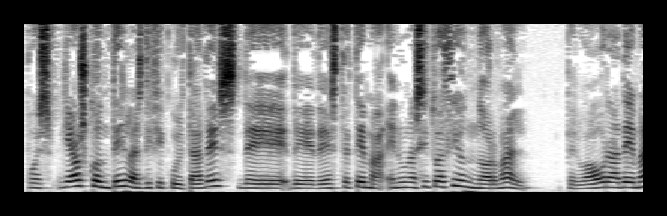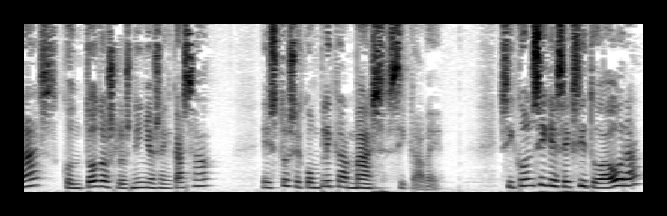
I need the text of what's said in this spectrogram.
Pues ya os conté las dificultades de, de este tema en una situación normal. Pero ahora, además, con todos los niños en casa, esto se complica más si cabe. Si consigues éxito ahora,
